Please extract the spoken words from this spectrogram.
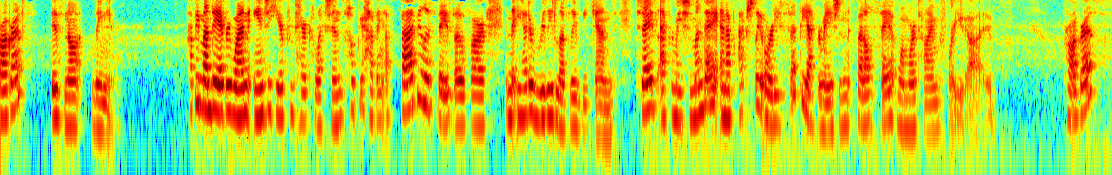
Progress is not linear. Happy Monday, everyone. Angie here from Pear Collections. Hope you're having a fabulous day so far and that you had a really lovely weekend. Today is Affirmation Monday, and I've actually already said the affirmation, but I'll say it one more time for you guys. Progress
